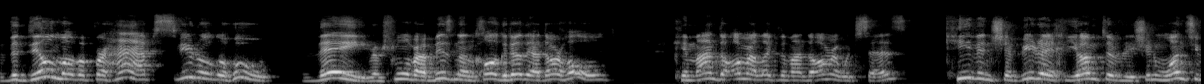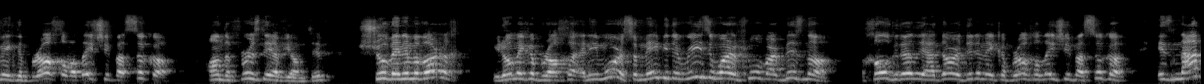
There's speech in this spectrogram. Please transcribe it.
the Dilma, but perhaps Sviru Lahu, they, Rav Shmuel Bar Bizna and Chol Gedeli Adar hold, Kimanda Omar, like the Manda Omar, which says, Kivin Shebirech Yom Tov Rishon, once you make the bracha of Aleishiv Basukah on the first day of Yom Tov, Shuv Enim. You don't make a bracha anymore. So maybe the reason why Shmuel Bar Bizna, Chol Gedeli Hadar didn't make a bracha Aleishiv Basukah is not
